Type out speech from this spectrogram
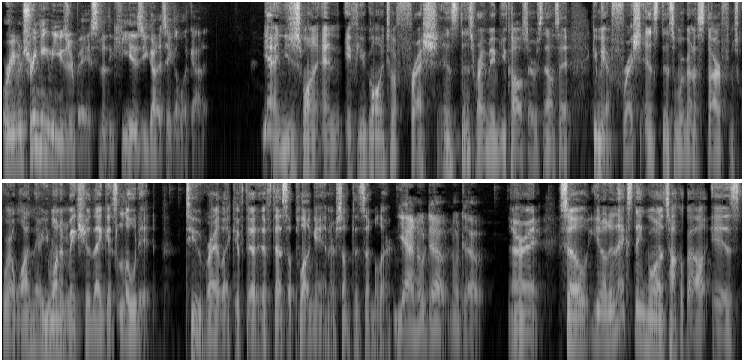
or even shrinking the user base. But the key is you got to take a look at it. Yeah, and you just want, and if you're going to a fresh instance, right? Maybe you call ServiceNow and say, "Give me a fresh instance," and we're going to start from square one. There, you want to Mhm. make sure that gets loaded too, right? Like if that if that's a plugin or something similar. Yeah, no doubt, no doubt. All right. So, you know, the next thing we want to talk about is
